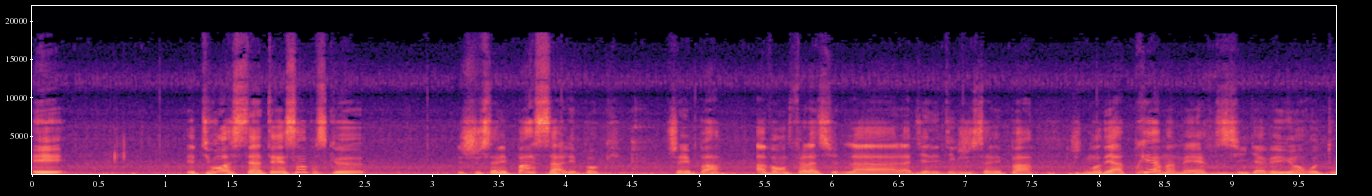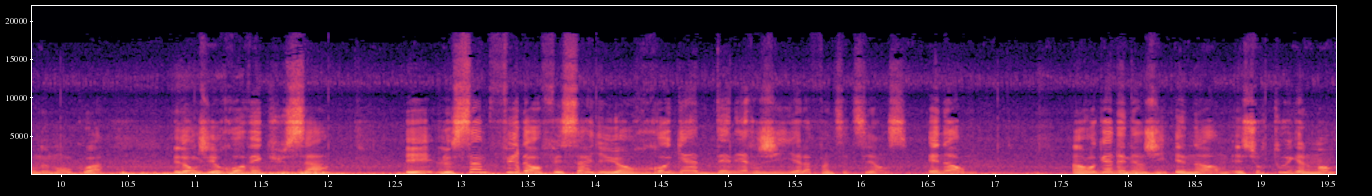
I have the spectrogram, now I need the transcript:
Et, et tu vois, c'était intéressant parce que je savais pas ça à l'époque. Je savais pas. Avant de faire la, la, la dianétique, je savais pas. J'ai demandé après à ma mère s'il y avait eu un retournement ou quoi. Et donc j'ai revécu ça. Et le simple fait d'avoir fait ça, il y a eu un regain d'énergie à la fin de cette séance énorme. Un regain d'énergie énorme et surtout également,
